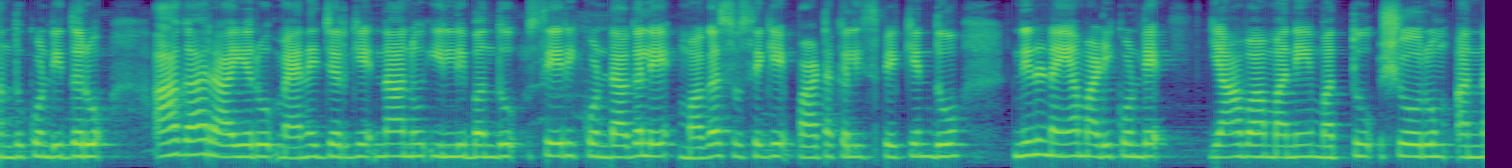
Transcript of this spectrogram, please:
ಅಂದುಕೊಂಡಿದ್ದರು. ಆಗ ರಾಯರು ಮ್ಯಾನೇಜರ್ಗೆ, ನಾನು ಇಲ್ಲಿ ಬಂದು ಸೇರಿಕೊಂಡಾಗಲೇ ಮಗ ಸೊಸೆಗೆ ಪಾಠ ಕಲಿಸಬೇಕೆಂದು ನಿರ್ಣಯ ಮಾಡಿಕೊಂಡೆ. ಯಾವ ಮನೆ ಮತ್ತು ಶೋರೂಮ್ ಅನ್ನ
